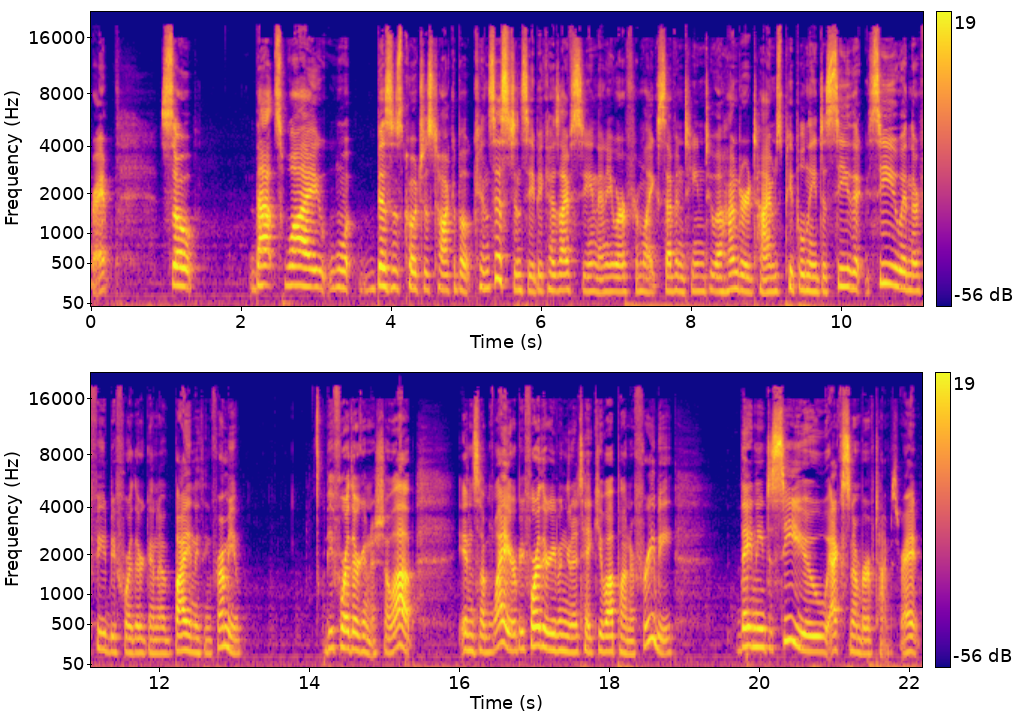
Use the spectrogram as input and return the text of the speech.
right? So that's why w- business coaches talk about consistency because I've seen anywhere from like 17 to 100 times people need to see that see you in their feed before they're going to buy anything from you. Before they're going to show up in some way or before they're even going to take you up on a freebie they need to see you x number of times right?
